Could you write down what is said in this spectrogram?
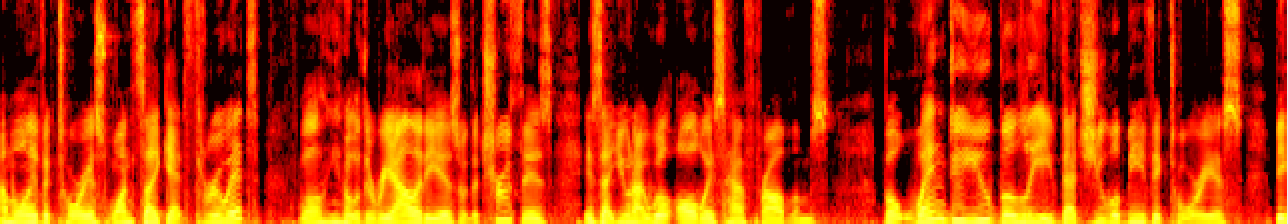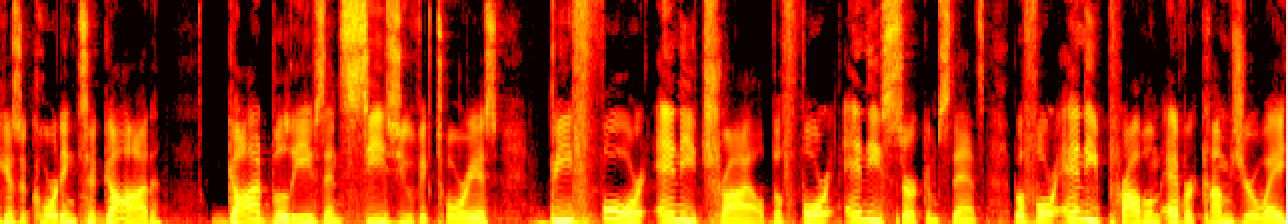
I'm only victorious once I get through it. Well, you know, the reality is, or the truth is, is that you and I will always have problems. But when do you believe that you will be victorious? Because according to God, God believes and sees you victorious before any trial, before any circumstance, before any problem ever comes your way.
